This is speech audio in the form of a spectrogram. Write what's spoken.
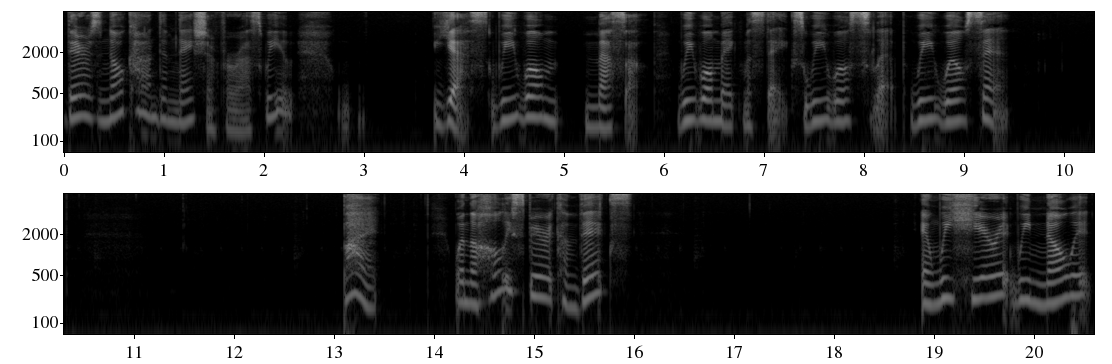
there's no condemnation for us. We yes, we will mess up. We will make mistakes. We will slip. We will sin. But when the Holy Spirit convicts, and we hear it, we know it,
